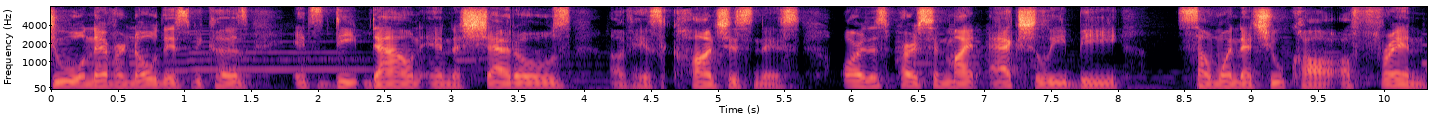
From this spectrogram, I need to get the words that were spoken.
you will never know this because it's deep down in the shadows of his consciousness. Or this person might actually be someone that you call a friend.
